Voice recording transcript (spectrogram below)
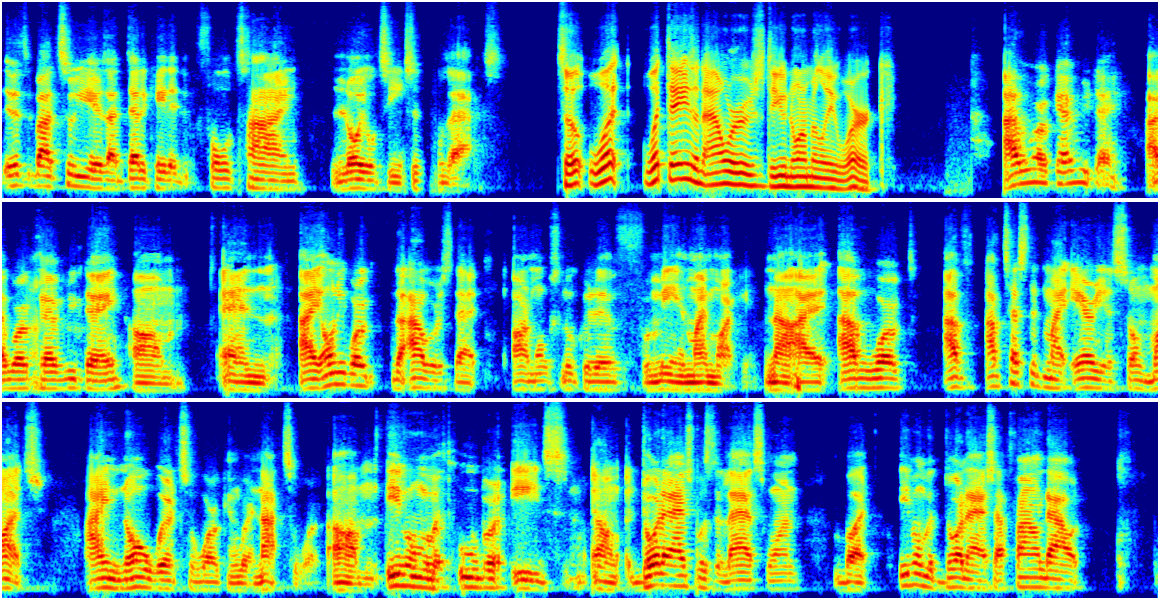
It was about two years I dedicated full time loyalty to that. So what what days and hours do you normally work? I work every day. I work every day. Um, and I only work the hours that are most lucrative for me in my market. Now I I've worked I've I've tested my area so much. I know where to work and where not to work. Um, even with Uber Eats, um, DoorDash was the last one, but even with DoorDash, I found out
